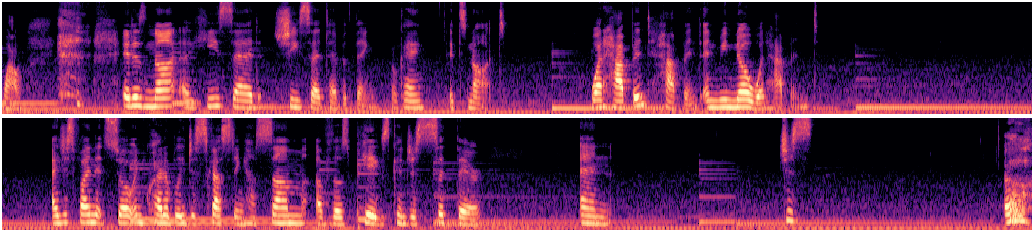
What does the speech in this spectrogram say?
Wow. it is not a he said, she said type of thing, okay? It's not. What happened, happened, and we know what happened. I just find it so incredibly disgusting how some of those pigs can just sit there and just. Ugh.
